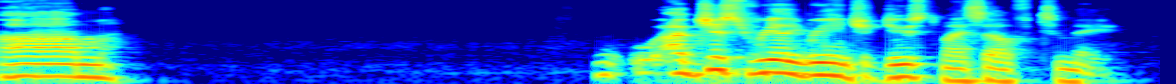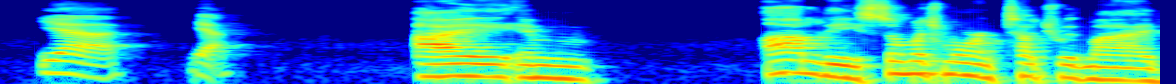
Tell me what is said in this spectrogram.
Um, I've just really reintroduced myself to me. Yeah. Yeah. I am oddly so much more in touch with my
